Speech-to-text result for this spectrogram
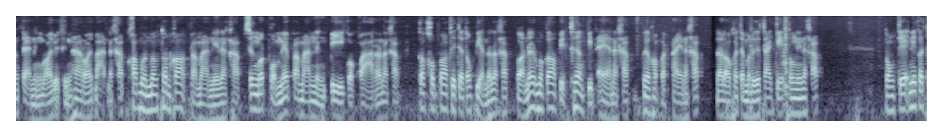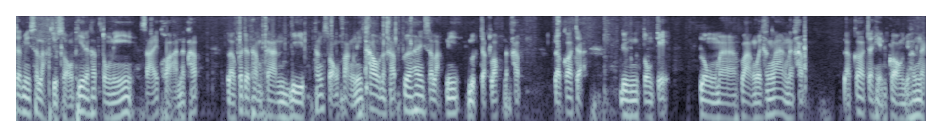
ตั้งแต่ 100 ไปถึง 500 บาทนะครับข้อมูลเบื้องต้นก็ประมาณนี้นะครับซึ่งรถผมเนี่ยประมาณ 1 ปีกว่าๆแล้วนะครับ ก็ครบรอบที่จะต้องเปลี่ยนแล้วนะครับ ก่อนเริ่มก็ปิดเครื่องปิดแอร์นะครับเพื่อความปลอดภัยนะครับ แล้วเราก็จะมารื้อใต้เกะตรงนี้นะครับ ตรงเกะนี่ก็จะมีสลักอยู่ 2 ที่นะครับ ตรงนี้ซ้ายขวานะครับ เราก็จะทำการบีบทั้งสองฝั่งนี้เข้านะครับ เพื่อให้สลักนี้หลุดจากล็อกนะครับ แล้วก็จะดึงตรงเกะลงมาวางไว้ข้างล่างนะครับ แล้วก็จะเห็นกรองอยู่ข้างใน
